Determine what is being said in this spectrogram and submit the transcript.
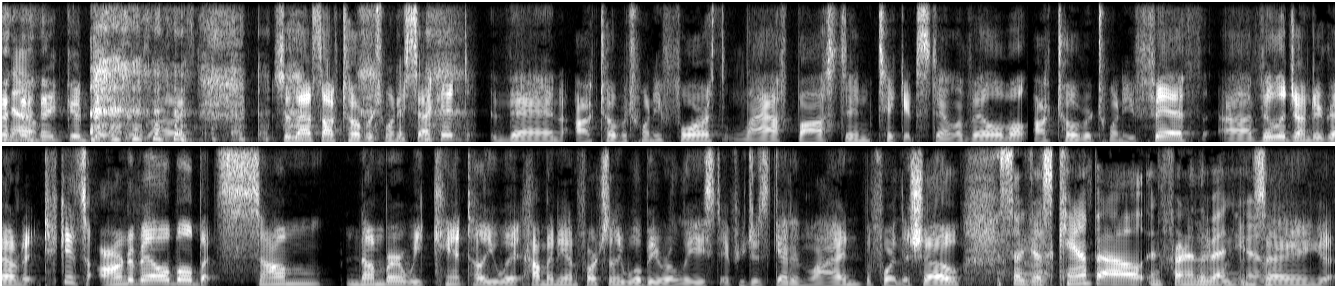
No. Good banter as always. so that's October 22nd. Then October 24th, Laugh Boston. Tickets still available. October 25th, uh, Village Underground. Tickets aren't available, but some number, we can't tell you how many, unfortunately, will be released if you just get in line before the show. So just camp out in front of the Like we've venue. been saying,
